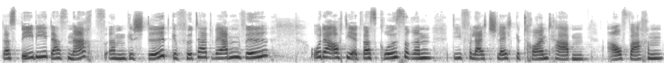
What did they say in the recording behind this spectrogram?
Das Baby, das nachts ähm, gestillt, gefüttert werden will. Oder auch die etwas größeren, die vielleicht schlecht geträumt haben, aufwachen.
